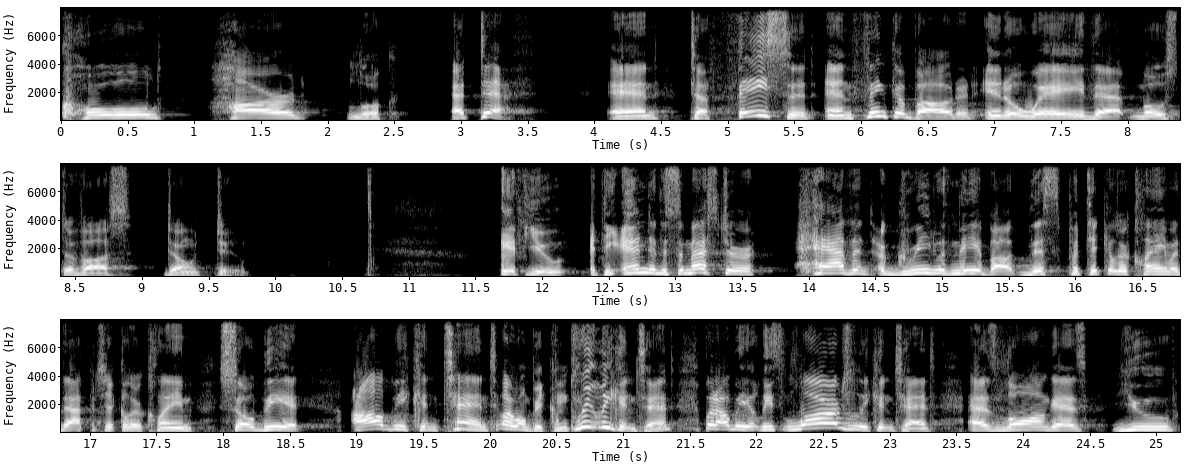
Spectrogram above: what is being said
cold, hard look at death and to face it and think about it in a way that most of us don't do. If you, at the end of the semester, haven't agreed with me about this particular claim or that particular claim, so be it. I'll be content. I won't be completely content, but I'll be at least largely content as long as you've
